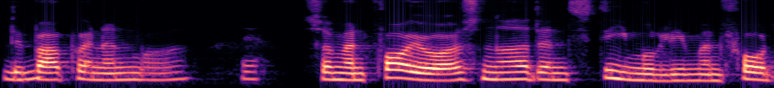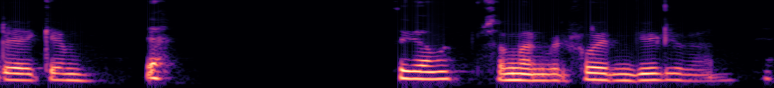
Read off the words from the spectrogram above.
Det er Mhm. bare på en anden måde. Ja. Så man får jo også noget af den stimuli, man får derigennem, Det gør man. som man vil få i den virkelige verden. Ja.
